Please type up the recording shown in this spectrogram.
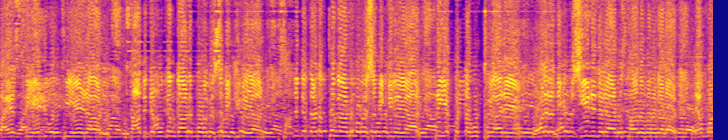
വയസ്സ് എഴുപത്തിയേഴാണ്. ഉസ്താദിന്റെ മുഖം കാണുമ്പോൾ വിഷമിക്കുകയാണ്. ഉസ്താദിന്റെ നടപ്പ് കാണുമ്പോൾ വിഷമിക്കുകയാണ്. പ്രിയപ്പെട്ട കൂട്ടുകാരെ വളരെയധികം ക്ഷീണിതരാണ് ഉസ്താദവറുകൾ നമ്മൾ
